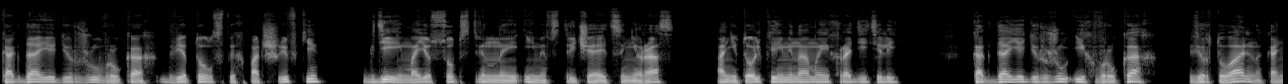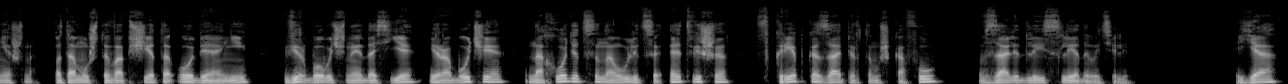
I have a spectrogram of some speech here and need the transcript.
когда я держу в руках две толстых подшивки, где и мое собственное имя встречается не раз, а не только имена моих родителей, когда я держу их в руках, виртуально, конечно, потому что вообще-то обе они, вербовочное досье и рабочее, находятся на улице Этвиша в крепко запертом шкафу в зале для исследователей. Я,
